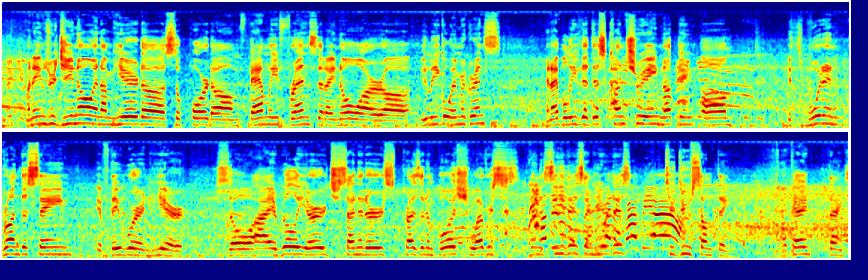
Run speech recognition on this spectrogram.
My name's Regino, and I'm here to support um, family, friends that I know are uh, illegal immigrants. And I believe that this country ain't nothing, um, it wouldn't run the same if they weren't here. So I really urge senators, President Bush, whoever's going to see this and hear this, to do something. Okay? Thanks.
